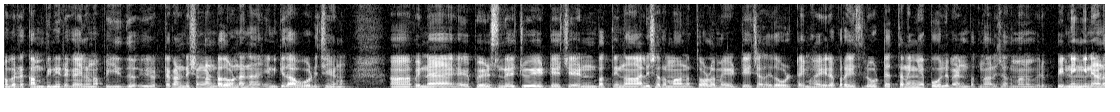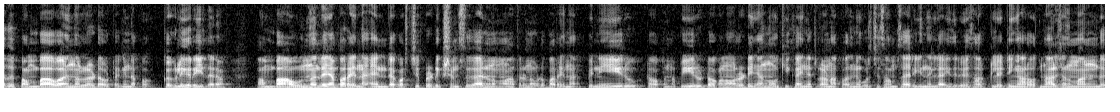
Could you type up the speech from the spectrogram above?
അവരുടെ കമ്പനിയുടെ കയ്യിലാണ്. അപ്പോൾ ഇത് ഈ കണ്ടീഷൻ കണ്ടതുകൊണ്ട് തന്നെ എനിക്കിത് അവോയ്ഡ് ചെയ്യണം. ആ, പിന്നെ പേഴ്സന്റേജ് ടു എയ്റ്റി എച്ച് എൺപത്തി നാല് ശതമാനത്തോളം എയ്റ്റി എച്ച് അതായത് ഓൾ ടൈം ഹൈയുടെ പ്രൈസിലോട്ട് എത്തണമെങ്കിൽ പോലും എൺപത്തിനാല് ശതമാനം വരും. പിന്നെ എങ്ങനെയാണിത് പമ്പാവുക എന്നുള്ള ഡൗട്ടൊക്കെ ഉണ്ട്. അപ്പോൾ ഒക്കെ ക്ലിയർ ചെയ്ത് തരാം. പമ്പാവും എന്നല്ല ഞാൻ പറയുന്നത്. എന്റെ കുറച്ച് പ്രൊഡിക്ഷൻസ് കാരണം മാത്രമാണ് ഇവിടെ പറയുന്നത്. പിന്നെ ഈ ഒരു ടോക്കൺ അപ്പോൾ ഈ ഒരു ടോക്കൺ ഓൾറെഡി ഞാൻ നോക്കി കഴിഞ്ഞിട്ടുള്ളതാണ്. അപ്പോൾ അതിനെക്കുറിച്ച് സംസാരിക്കുന്നില്ല. ഇതിൽ സർക്കുലേറ്റിംഗ് അറുപത്തിനാല് ശതമാനം ഉണ്ട്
